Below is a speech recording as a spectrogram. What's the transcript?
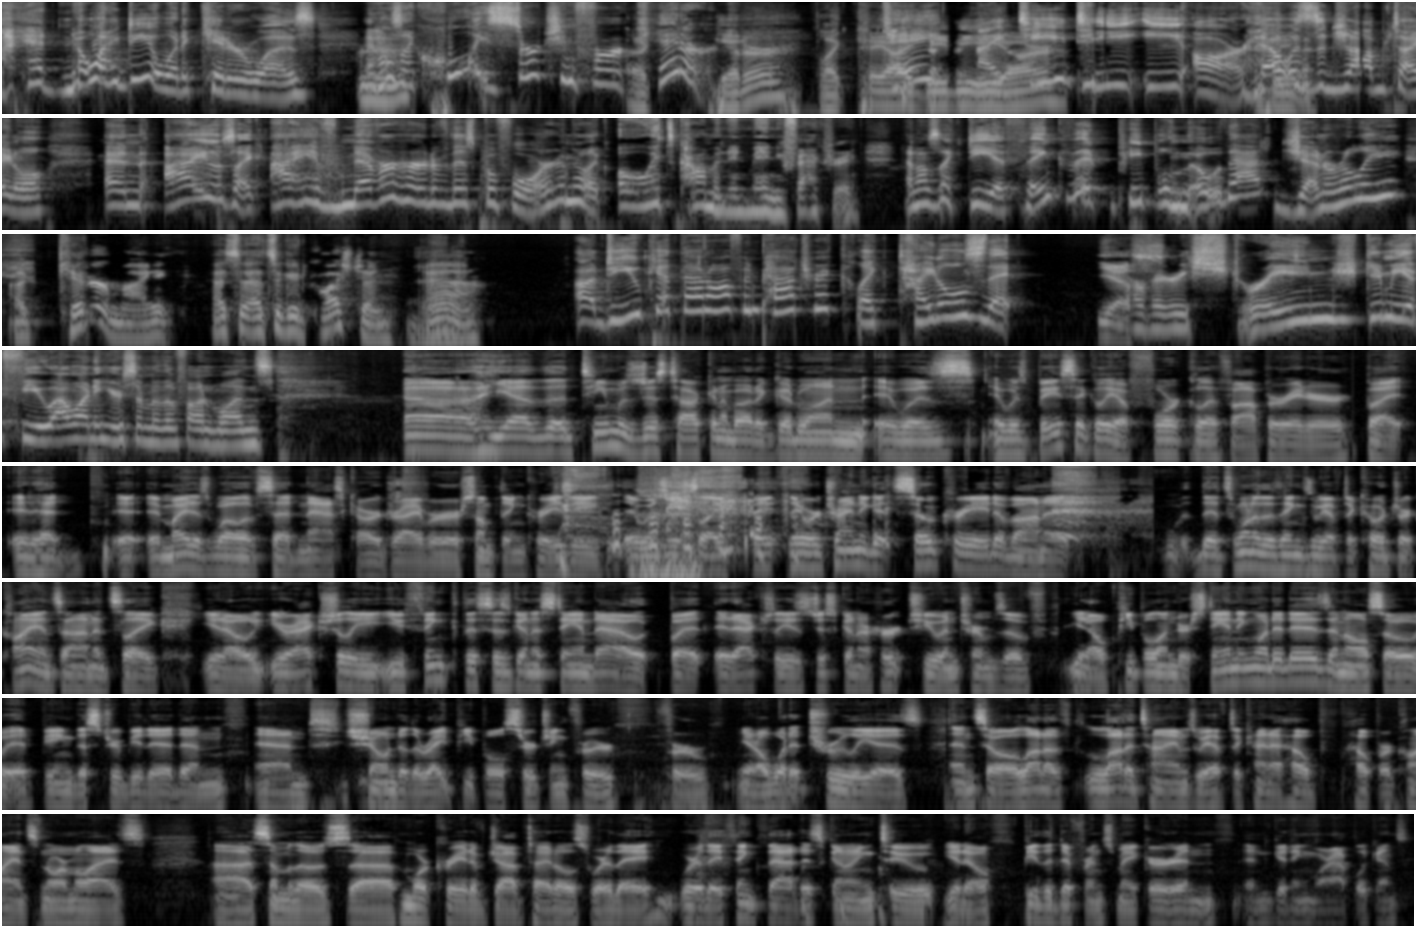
I had no idea what a kidder was. And mm-hmm. I was mm-hmm. like, who is searching for a, a kidder? Kidder? Like K I D D E R? T T E R. That was the job title. And I was like, I have never heard of this before. And they're like, oh, it's common in manufacturing. And I was like, do you think that people know that generally? A kidder might. That's a, that's a good question. Yeah. yeah. Uh, do you get that often, Patrick? Like titles that yes. are very strange? Give me a few. I want to hear some of the fun ones. Uh, yeah, the team was just talking about a good one. It was it was basically a forklift operator, but it had it, it might as well have said NASCAR driver or something crazy. It was just like they, they were trying to get so creative on it it's one of the things we have to coach our clients on. It's like, you know, you're actually, you think this is going to stand out, but it actually is just going to hurt you in terms of, you know, people understanding what it is and also it being distributed and, and shown to the right people searching for, for, you know, what it truly is. And so a lot of, a lot of times we have to kind of help, help our clients normalize uh, some of those uh, more creative job titles where they where they think that is going to you know be the difference maker in in getting more applicants.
